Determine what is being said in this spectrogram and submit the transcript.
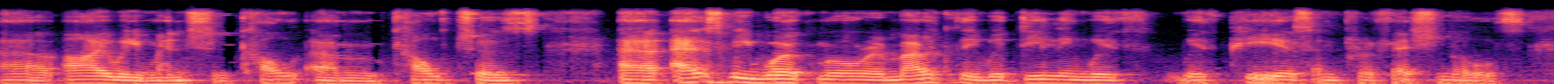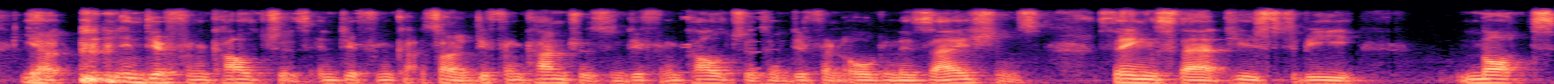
uh, I we mentioned cul um, cultures. Uh, as we work more remotely, we're dealing with with peers and professionals, you know, in different cultures, in different sorry, different countries, in different cultures, in different organisations. Things that used to be not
